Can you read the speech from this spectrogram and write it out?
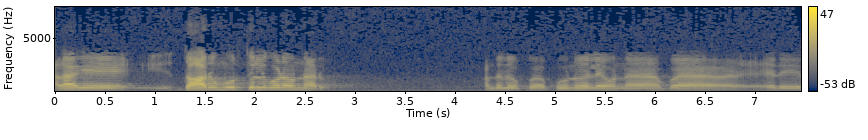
అలాగే దారుమూర్తులు కూడా ఉన్నారు. అందులో ప- ఉన్న ఏది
